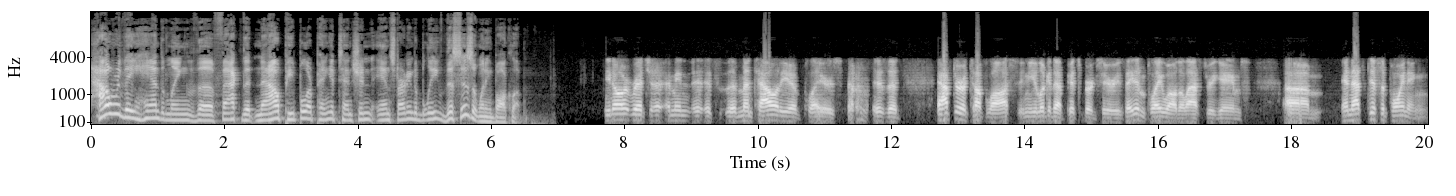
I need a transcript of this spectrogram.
how are they handling the fact that now people are paying attention and starting to believe this is a winning ball club? You know, Rich. I mean, it's the mentality of players is that after a tough loss, and you look at that Pittsburgh series, they didn't play well the last three games, um, and that's disappointing.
